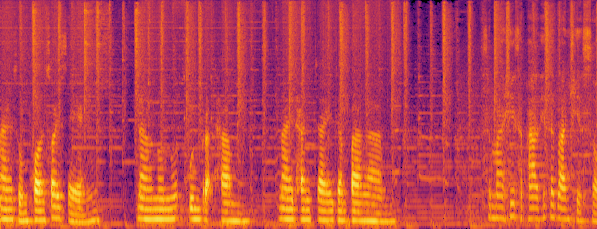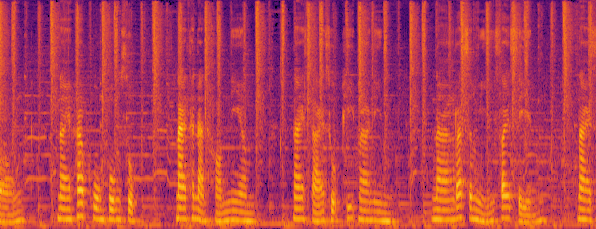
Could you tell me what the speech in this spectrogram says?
นายสมพรสร้อยแสง นางนนนุชบุญประธรรม นายทันใจจำปางาม สมาชิกสภาเทศบาลเขตสอง นายภาคภูมิภูมิสุข นายถนัดหอมเนียม นายสายสุพิมานิน นางรัศมีสร้อยเสนนายส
